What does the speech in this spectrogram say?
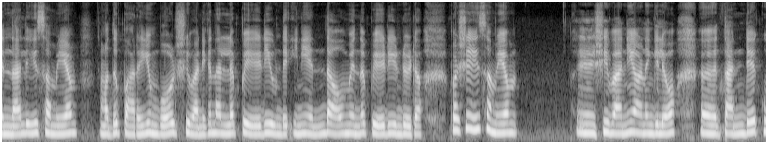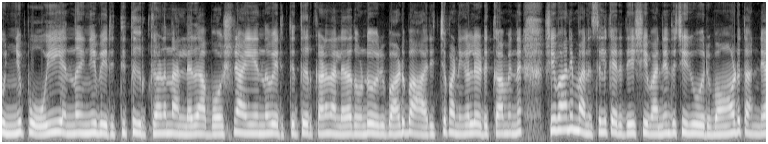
എന്നാൽ ഈ സമയം അത് പറയുമ്പോൾ ശിവാനിക്ക് നല്ല പേടിയുണ്ട്. ഇനി എന്താവും എന്ന പേടിയുണ്ട് കേട്ടോ. പക്ഷേ ഈ സമയം ശിവാനി ആണെങ്കിലോ തന്റെ കുഞ്ഞ് പോയി എന്ന് ഇനി വരുത്തി തീർക്കുകയാണ് നല്ലത്. അബോഷനായി എന്ന് വരുത്തി തീർക്കുകയാണ് നല്ലത്. അതുകൊണ്ട് ഒരുപാട് ഭാരിച്ച പണികൾ എടുക്കാമെന്ന് ശിവാനി മനസ്സിൽ കരുതി. ശിവാനി എന്ത് ചെയ്യും? ഒരുപാട് തന്റെ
